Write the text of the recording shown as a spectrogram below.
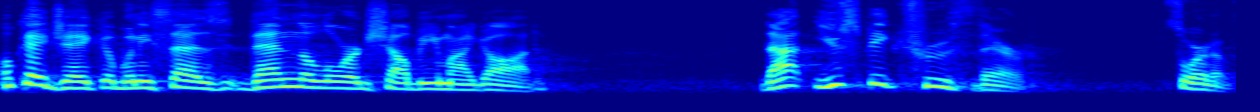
Okay, Jacob, when he says, Then the Lord shall be my God, that you speak truth there, sort of.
